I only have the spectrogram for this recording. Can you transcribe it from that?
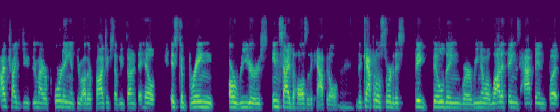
I've tried to do through my reporting and through other projects that we've done at the Hill is to bring our readers inside the halls of the Capitol. Mm. The Capitol is sort of this big building where we know a lot of things happen, but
